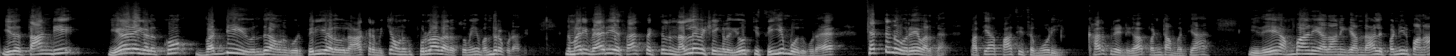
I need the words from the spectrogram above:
இதை தாண்டி ஏழைகளுக்கும் வட்டி வந்து அவனுக்கு ஒரு பெரிய அளவில் ஆக்கிரமிச்சு அவனுக்கு பொருளாதார சுமையை வந்துடக்கூடாது. இந்த மாதிரி வேரியஸ் ஆஸ்பெக்ட்ஸில் நல்ல விஷயங்களை யோசிச்சு செய்யும்போது கூட சட்டுன்னு ஒரே வார்த்தை. பார்த்தியா பாசிச மோடி கார்பரேட்டுக்காக பண்ணிட்டான் பார்த்தியா இதே அம்பானி அதானிக்கு அந்த ஆள் பண்ணியிருப்பானா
